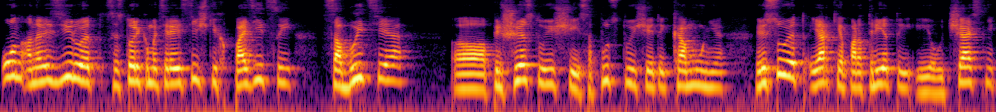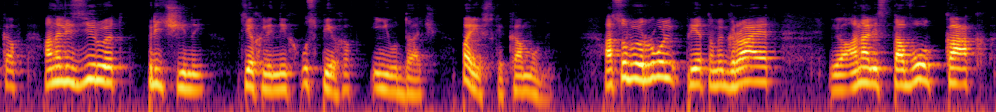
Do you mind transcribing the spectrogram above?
он анализирует с историко-материалистических позиций события, э, предшествующие и сопутствующие этой коммуне, рисует яркие портреты ее участников, анализирует причины тех или иных успехов и неудач Парижской коммуны. Особую роль при этом играет э, анализ того, как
